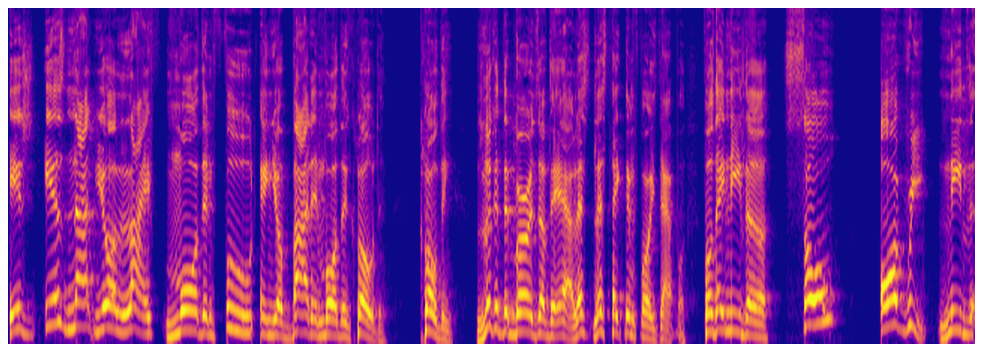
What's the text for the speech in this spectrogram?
Is, is not your life more than food and your body more than clothing? Clothing. Look at the birds of the air. Let's let's take them for example. For they neither sow or reap, neither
